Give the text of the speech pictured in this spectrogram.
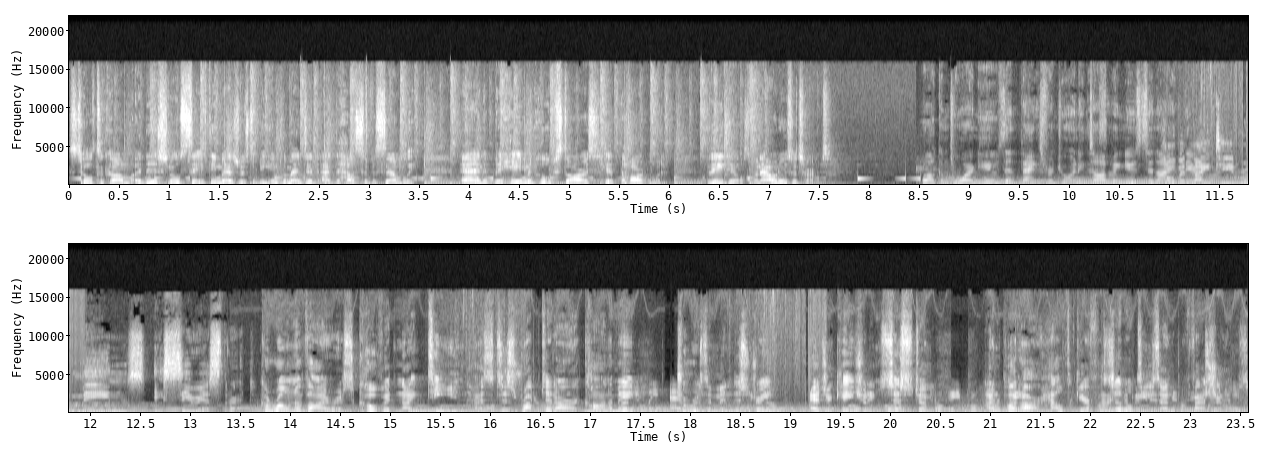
Still to come, additional safety measures to be implemented at the House of Assembly. And Bahamian hoop stars hit the hardwood. The details when our news returns. Welcome to our news and thanks for joining us. Topping news tonight. COVID 19 remains a serious threat. Coronavirus COVID 19 has disrupted our economy, tourism industry, educational system, and put our healthcare facilities and professionals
